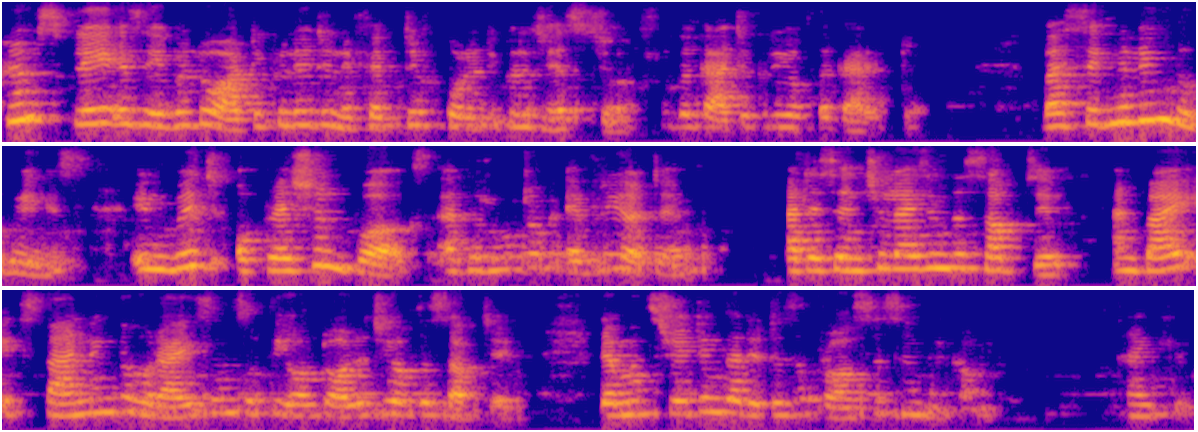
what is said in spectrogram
Crimp's play is able to articulate an effective political gesture through the category of the character. By signaling the ways in which oppression works at the root of every attempt at essentializing the subject, and by expanding the horizons of the ontology of the subject, demonstrating that it is a process in becoming. Thank you.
